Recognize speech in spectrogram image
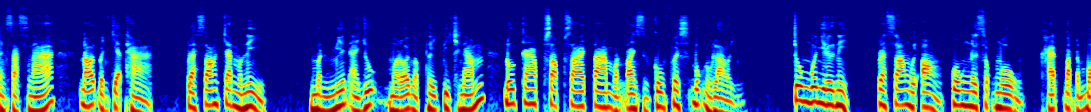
និងសាសនា ដោយបញ្ជាក់ថាព្រះសង្ឃច័ន្ទមុនីមិនមានអាយុ122ឆ្នាំដោយការផ្សព្វផ្សាយតាមបណ្ដាញសង្គម Facebook នោះឡើយជុំវិញរឿងនេះព្រះសង្ឃមួយអង្គគង់នៅស្រុកមោងខេត្តបាត់ដំប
